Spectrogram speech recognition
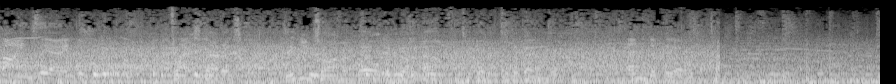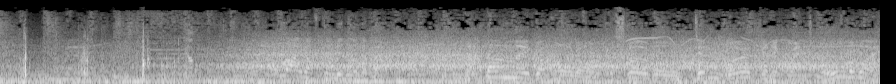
Finds the edge. Flash at it. Didn't time it well, but got enough to get it to the boundary. End of the over. That one they got hold of. The slow ball didn't work and it went all the way.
